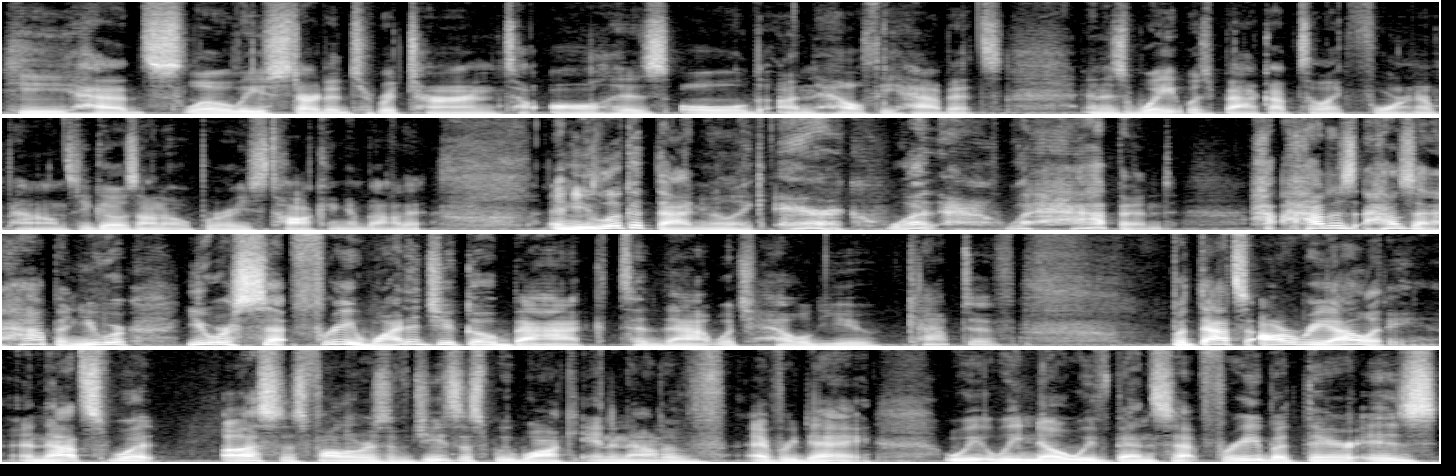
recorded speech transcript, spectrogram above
he had slowly started to return to all his old unhealthy habits, and his weight was back up to like 400 pounds. He goes on Oprah, he's talking about it. And you look at that and you're like, Erik, what, what happened? How, how, does, how does that happen? You were, you were set free. Why did you go back to that which held you captive? But that's our reality, and that's what us as followers of Jesus, we walk in and out of every day. We, we know we've been set free, but there is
